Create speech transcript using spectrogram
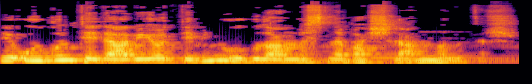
ve uygun tedavi yönteminin uygulanmasına başlanmalıdır.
